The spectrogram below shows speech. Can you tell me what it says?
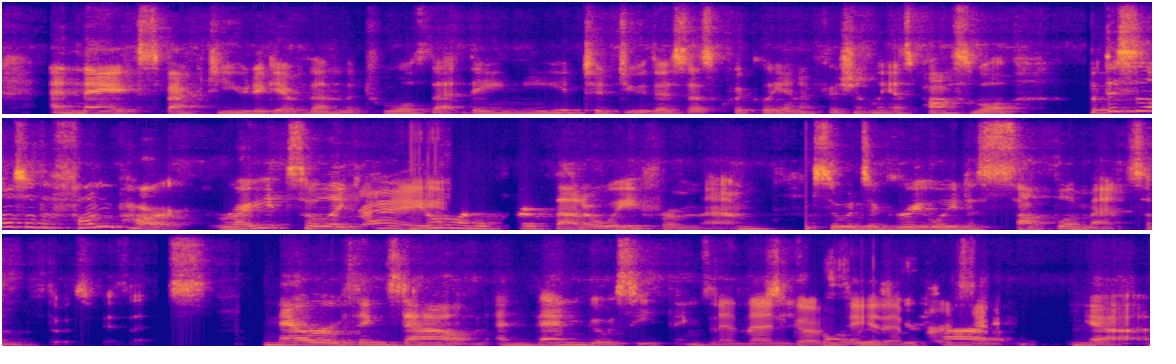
and they expect you to give them the tools that they need to do this as quickly and efficiently as possible. But this is also the fun part, right? So, like, right. you don't want to strip that away from them. So, it's a great way to supplement some of those visits narrow things down and then go see things and person. then go Don't see it in person time. Yeah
